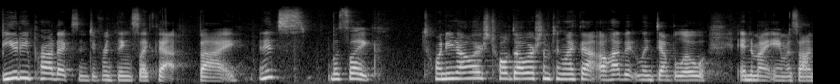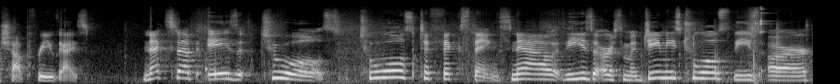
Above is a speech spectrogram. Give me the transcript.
beauty products and different things like that by, and it's, was like $20, $12, something like that. I'll have it linked down below into my Amazon shop for you guys. Next up is tools. Tools to fix things. Now, these are some of Jamie's tools. These are,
